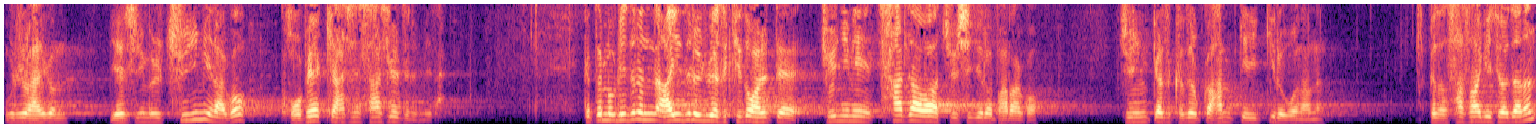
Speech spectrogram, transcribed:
우리로 하여금 예수님을 주님이라고 고백해 하신 사실들입니다. 그 때문에 우리들은 아이들을 위해서 기도할 때 주님이 찾아와 주시기를 바라고 주님께서 그들과 함께 있기를 원하는 그래서 사사기 저자는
